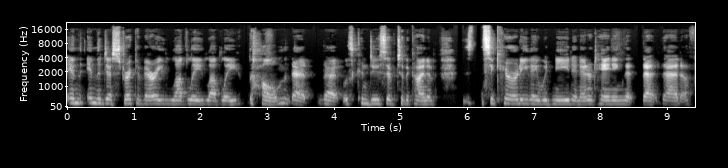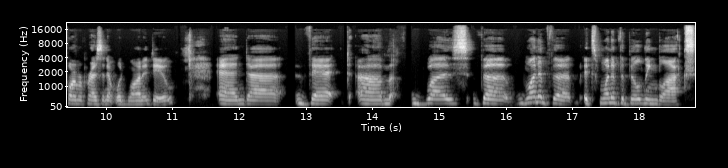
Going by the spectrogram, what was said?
in in the district, a very lovely, lovely home that that was conducive to the kind of security they would need and entertaining that that that a former president would want to do, and uh, that um, was the one of the it's one of the building blocks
